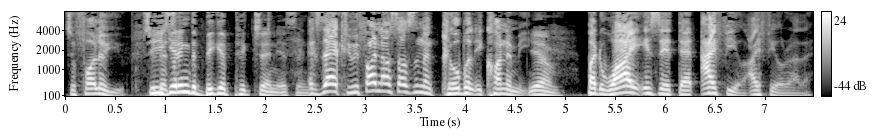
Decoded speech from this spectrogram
to follow you. So you're getting the bigger picture in essence. exactly. We find ourselves in a global economy. Yeah. But why is it that I feel, I feel rather,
